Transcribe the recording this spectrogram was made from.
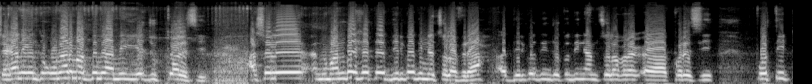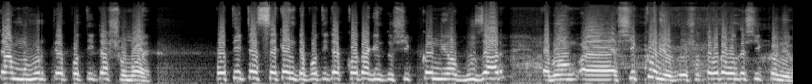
সেখানে কিন্তু ওনার মাধ্যমে আমি ইয়ে যুক্ত হয়েছি। আসলে নুমান ভাইয়ের সাথে দীর্ঘদিনের চলাফেরা দীর্ঘদিন যতদিন আমি চলাফেরা করেছি, প্রতিটা মুহূর্তে, প্রতিটা সময় প্রতিটা সেকেন্ডে প্রতিটা কথা কিন্তু শিক্ষণীয়, বুঝার এবং শিক্ষণীয়। সত্য কথা বলতে শিক্ষণীয়।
